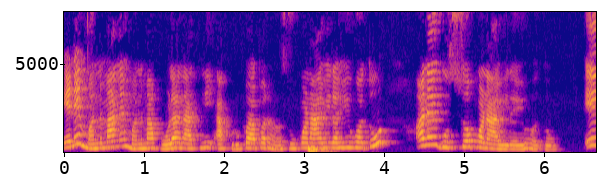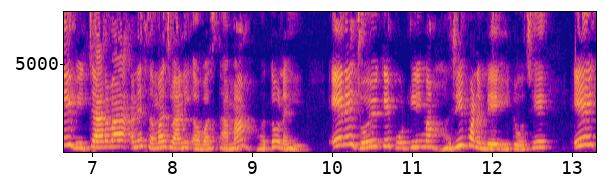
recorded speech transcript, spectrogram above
એને મનમાં ને મનમાં ભોળાનાથની આ કૃપા પર હસવું પણ આવી રહ્યું હતું અને ગુસ્સો પણ આવી રહ્યો હતો. એ વિચારવા અને સમજવાની અવસ્થામાં હતો નહીં. એણે જોયું કે પોટલીમાં હજી પણ બે ઈંટો છે. એક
